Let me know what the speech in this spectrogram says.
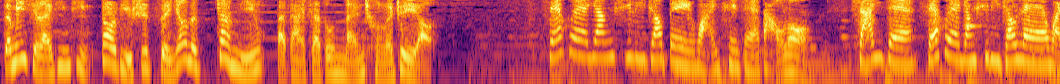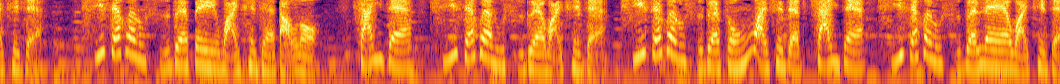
咱们一起来听听，到底是怎样的站名把大家都难成了这样。三环杨西立交北外侧站到了。下一站，三环杨西立交南外侧站，西三环路四段北外侧站到了。下一站，西三环路四段外侧站，西三环路四段中外侧站。下一站，西三环路四段南外侧站。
